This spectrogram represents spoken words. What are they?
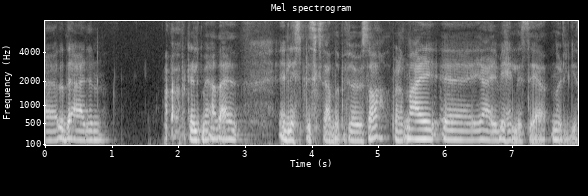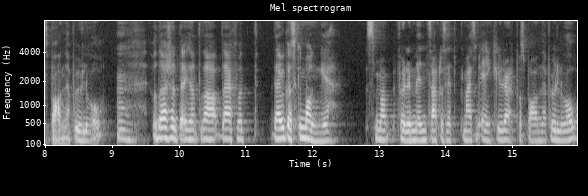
jeg det, det er en Fortell litt mer. Det er en lesbisk standuper fra USA. Sånn, Nei, eh, jeg vil heller se Norge-Spania på Ullevål. Og da skjønte jeg at da, det, er det er jo ganske mange som har, føler mens har sett på meg, som egentlig ville vært på Spania på Ullevål.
